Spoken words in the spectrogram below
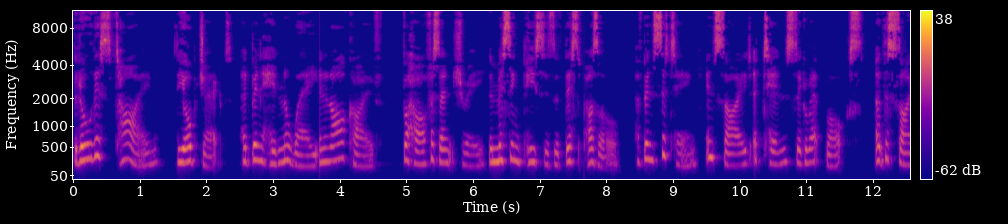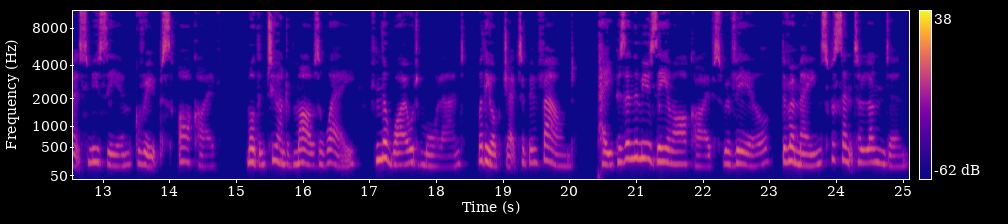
That all this time, the object had been hidden away in an archive. For half a century, the missing pieces of this puzzle have been sitting inside a tin cigarette box at the Science Museum Group's archive. More than 200 miles away from the wild moorland where the object had been found. Papers in the museum archives reveal the remains were sent to London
